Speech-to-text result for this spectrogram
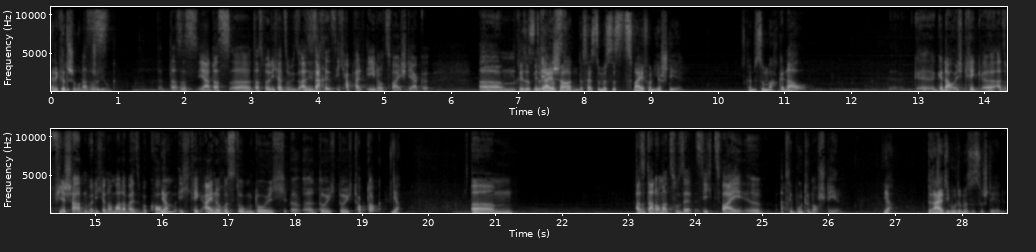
Eine kritische Wunde, Das ist- Entschuldigung. Das ist, ja, das, äh, das würde ich halt sowieso. Also die Sache ist, ich habe halt eh nur zwei Stärke. Ähm, Du kriegst jetzt drei Schaden. Das heißt, du müsstest zwei von ihr stehlen. Das könntest du machen. Genau. Äh, Genau, ich krieg, äh, also vier Schaden würde ich ja normalerweise bekommen. Ja. Ich krieg eine Rüstung durch, äh, durch, durch Tok Tok. Ja. Ähm, also da nochmal zusätzlich zwei Attribute noch stehlen. Ja. Drei Attribute müsstest du stehen,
